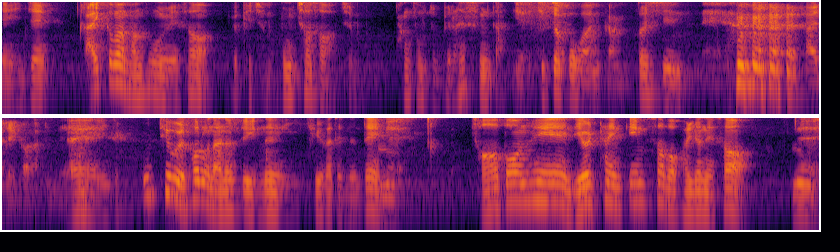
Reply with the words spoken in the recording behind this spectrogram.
예, 이제 깔끔한 방송을 위해서 이렇게 좀 뭉쳐서 지금 방송 준비를 했습니다. 예, 직접 보고 하니까 훨씬 네. 잘 될 것 같은데요. 예, 이제 꿀팁을 서로 나눌 수 있는 이 기회가 됐는데 네, 저번 회에 real-time 게임 서버 관련해서 네,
